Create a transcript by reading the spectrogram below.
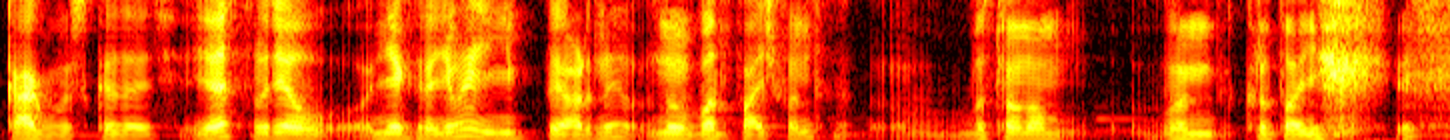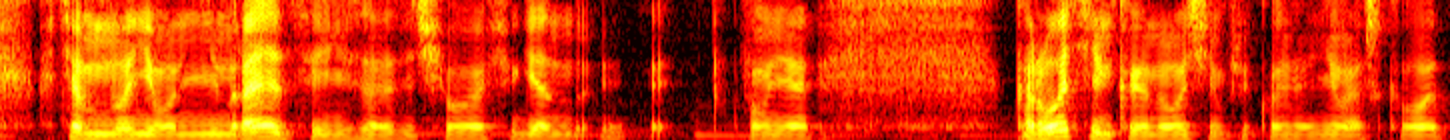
как бы сказать, я смотрел некоторые аниме, они популярны, ну, One Punch Man, в основном он крутой, хотя многим он не нравится, я не знаю, из-за чего, офигенный, по мне коротенькая, но очень прикольная анимешка, вот.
